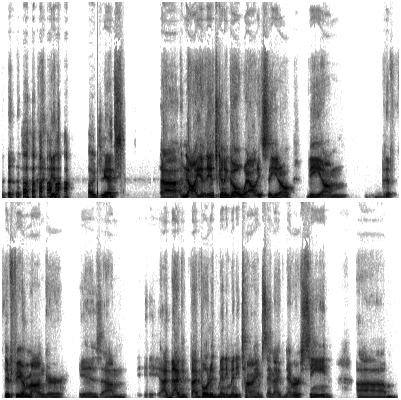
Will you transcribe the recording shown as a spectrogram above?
oh, geez. It's uh, no, it, it's going to go well. It's the you know the um the the fear monger is um I've, I've, I've, voted many, many times, and I've never seen um,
